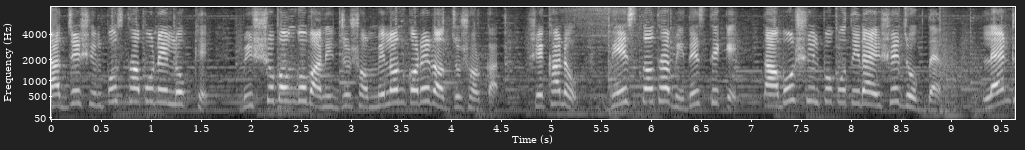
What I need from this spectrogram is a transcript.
রাজ্যে শিল্প স্থাপনের লক্ষ্যে বিশ্ববঙ্গ বাণিজ্য সম্মেলন করে রাজ্য সরকার। সেখানেও দেশ তথা বিদেশ থেকে তাবর শিল্পপতিরা এসে যোগ দেন। ল্যান্ড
